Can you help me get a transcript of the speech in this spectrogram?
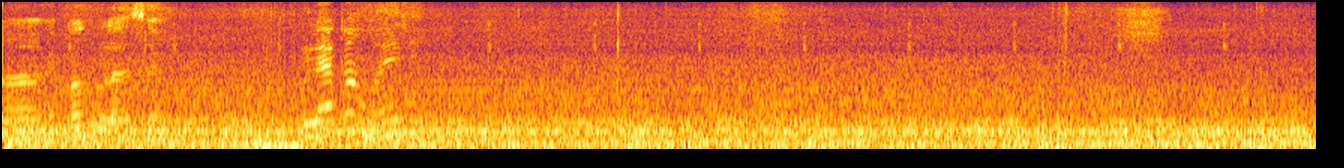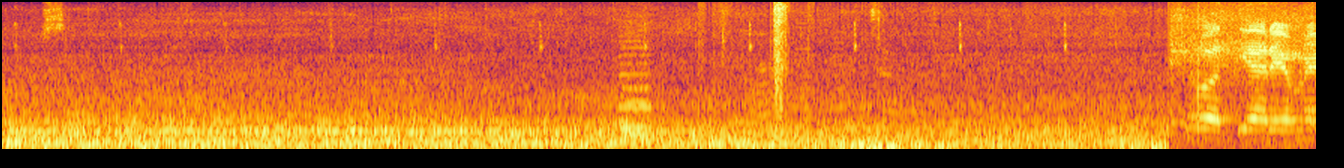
હા એ હોય છે. જો અત્યારે અમે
